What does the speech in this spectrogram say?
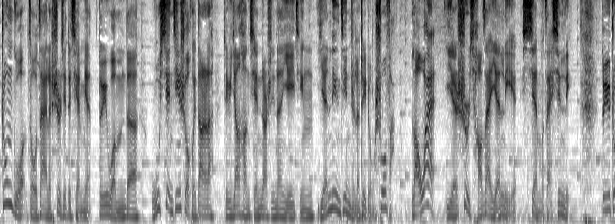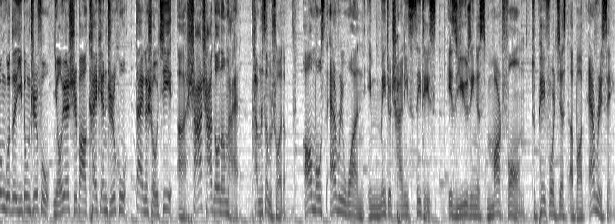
中国走在了世界的前面。对于我们的无现金社会，当然了，这个央行前一段时间呢也已经严令禁止了这种说法。老外也是瞧在眼里，羡慕在心里。对于中国的移动支付，《纽约时报》开篇直呼：“带个手机啊，啥啥都能买。”他们是这么说的：“Almost everyone in major Chinese cities is using a smartphone to pay for just about everything。”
